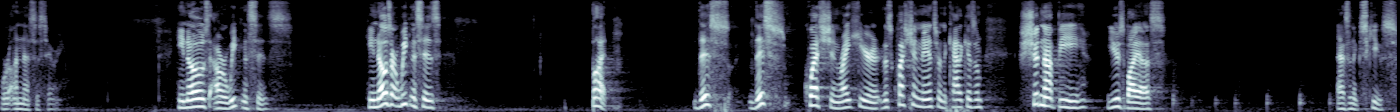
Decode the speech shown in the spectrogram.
were unnecessary. He knows our weaknesses. He knows our weaknesses, but this, this question right here, this question and answer in the catechism, should not be used by us as an excuse.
